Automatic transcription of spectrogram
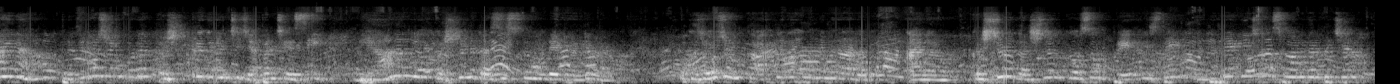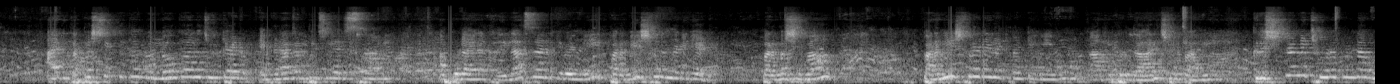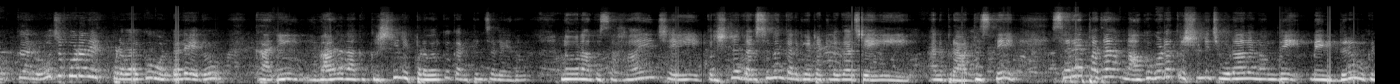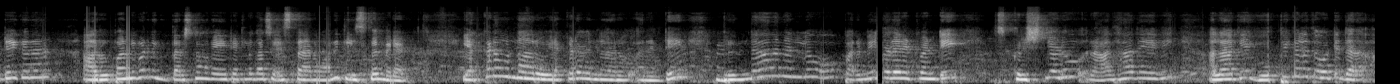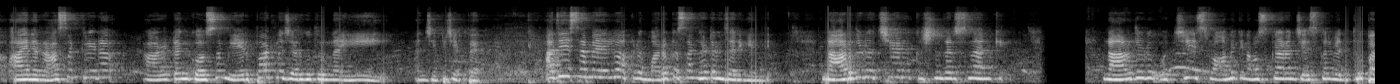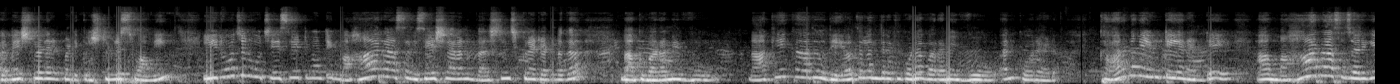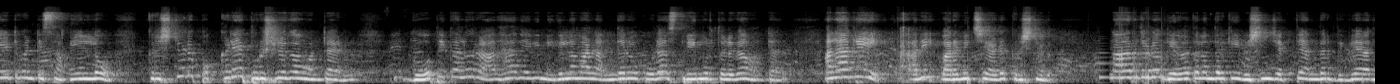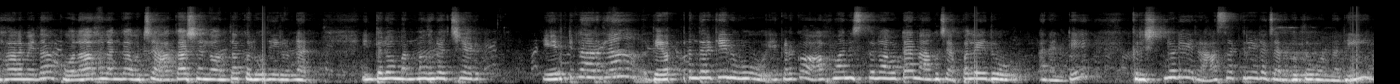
ఆయన ప్రతిరోజు కూడా కృష్ణుడి గురించి జపం చేసి ధ్యానంలో కృష్ణుని దర్శిస్తూ ఉండేటువంటి వాడు. ఒక రోజు కార్తీక పూర్ణిమ నాడు ఆయన కృష్ణుడు దర్శనం కోసం ప్రయత్నిస్తే ఎంత ప్రయత్నించినా స్వామి కనిపించాడు. ఆయన తపశ్శక్తితో లోకాలు చుట్టాడు. ఎక్కడా కనిపించలేదు స్వామి. అప్పుడు ఆయన కైలాసానికి వెళ్ళి పరమేశ్వరుని అడిగాడు. పరమశివ పరమేశ్వరుడైనటువంటి నీవు నాకు ఇప్పుడు దారి చూపాలి. కృష్ణుని చూడకుండా ఒక్క రోజు కూడా నేను ఇప్పటి వరకు ఉండలేదు. కానీ ఇవాళ నాకు కృష్ణుని ఇప్పటి వరకు కనిపించలేదు. నువ్వు నాకు సహాయం చేయి కృష్ణ దర్శనం కలిగేటట్లుగా చేయి అని ప్రార్థిస్తే సరే పద నాకు కూడా కృష్ణుని చూడాలని ఉంది. మేమిద్దరం ఒకటే కదా. ఆ రూపాన్ని కూడా నీకు దర్శనం అయ్యేటట్లుగా చేస్తాను అని తీసుకొని వెళ్ళాడు. ఎక్కడ ఉన్నారు ఎక్కడ ఉన్నారు అని అంటే బృందావనంలో పరమేశ్వరుడైనటువంటి కృష్ణుడు రాధాదేవి అలాగే గోపికలతోటి ద ఆయన రాసక్రీడ ఆడటం కోసం ఏర్పాట్లు జరుగుతున్నాయి అని చెప్పి చెప్పారు. అదే సమయంలో అక్కడ మరొక సంఘటన జరిగింది. నారదుడు వచ్చాడు కృష్ణ దర్శనానికి. నారదుడు వచ్చి స్వామికి నమస్కారం చేసుకుని వెళ్తూ పరమేశ్వరుడు అనేటువంటి కృష్ణుడి స్వామి ఈ రోజు నువ్వు చేసేటువంటి మహారాస విశేషాలను దర్శించుకునేటట్లుగా నాకు వరం ఇవ్వు నాకే కాదు దేవతలందరికీ కూడా వరం ఇవ్వు అని కోరాడు. కారణం ఏమిటి అని అంటే ఆ మహారాస జరిగేటువంటి సమయంలో కృష్ణుడు ఒక్కడే పురుషుడుగా ఉంటాడు. గోపికలు రాధాదేవి మిగిలిన వాళ్ళందరూ కూడా స్త్రీమూర్తులుగా ఉంటారు. అలాగే అని వరమిచ్చాడు కృష్ణుడు. నారదుడు దేవతలందరికీ విషయం చెప్తే అందరు దివ్య రథాల మీద కోలాహలంగా వచ్చి ఆకాశంలో అంతా కొలువుదీరున్నారు. ఇంతలో మన్మధుడు వచ్చాడు. ఏమిటి నారదా దేవతలందరికీ నువ్వు ఎక్కడికో ఆహ్వానిస్తున్నావుట నాకు చెప్పలేదు అని అంటే కృష్ణుడి రాసక్రీడ జరుగుతూ ఉన్నది.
